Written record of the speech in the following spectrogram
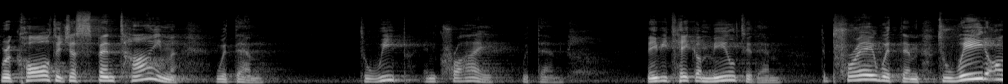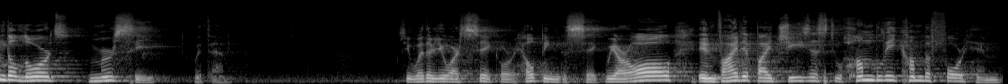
we're called to just spend time with them, to weep and cry with them. Maybe take a meal to them, to pray with them, to wait on the Lord's mercy with them. See, whether you are sick or helping the sick, we are all invited by Jesus to humbly come before Him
